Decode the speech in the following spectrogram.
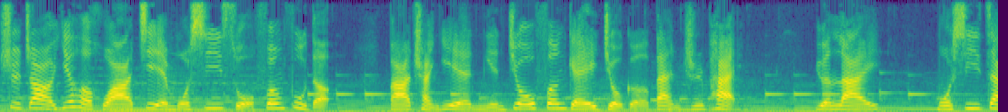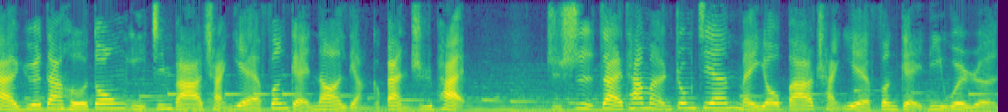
是照耶和华借摩西所吩咐的，把产业年究分给九个半支派。原来摩西在约旦河东已经把产业分给那两个半支派，只是在他们中间没有把产业分给利未人。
